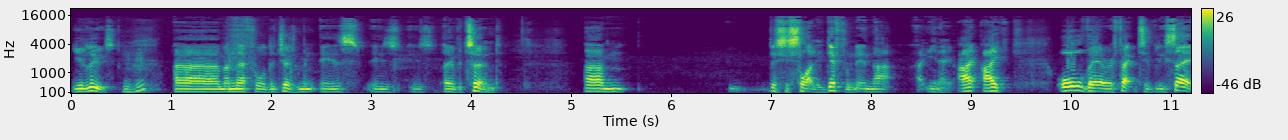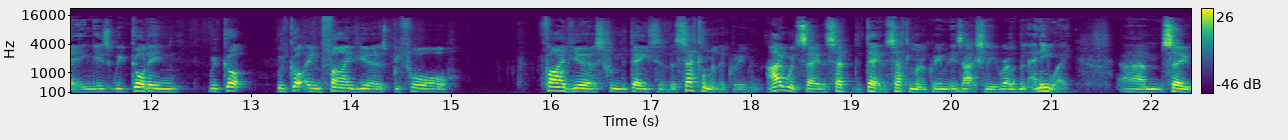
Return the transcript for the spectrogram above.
you lose, mm-hmm. um, and therefore the judgment is is is overturned. Um, this is slightly different in that you know I, I all they're effectively saying is we've got in we've got we've got in five years before five years from the date of the settlement agreement. I would say the, set, the date of the settlement agreement is actually relevant anyway. Um, so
